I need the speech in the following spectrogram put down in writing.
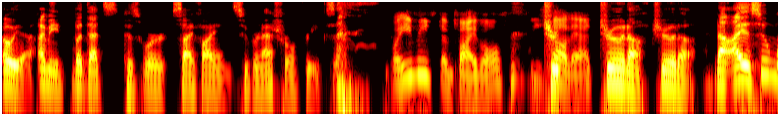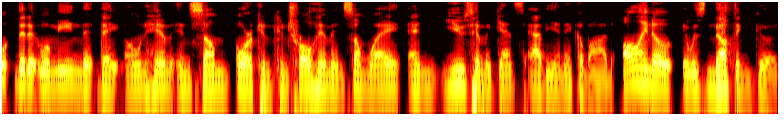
Oh yeah. I mean, but that's cuz we're sci-fi and supernatural freaks. Well, he reads the Bible. We True. saw that. True enough, true enough. Now, I assume that it will mean that they own him in some, or can control him in some way, and use him against Abby and Ichabod. All I know, it was nothing good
